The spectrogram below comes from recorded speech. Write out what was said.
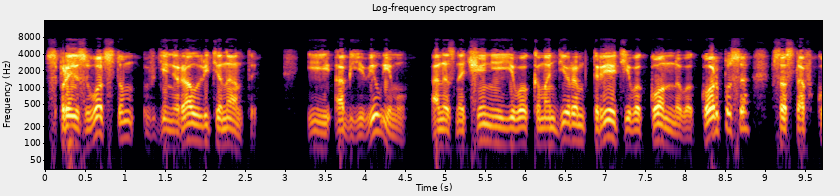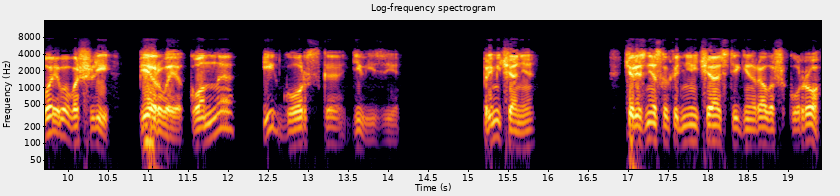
с производством в генерал-лейтенанты и объявил ему о назначении его командиром третьего конного корпуса, в состав коего вошли первая конная и горская дивизии. Примечание. Через несколько дней части генерала Шкуро,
